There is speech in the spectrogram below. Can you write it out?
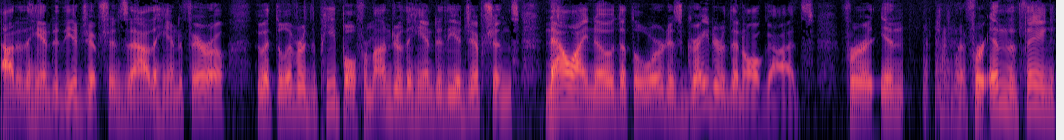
out of the hand of the Egyptians and out of the hand of Pharaoh, who hath delivered the people from under the hand of the Egyptians. Now I know that the Lord is greater than all gods. For in, for in the thing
